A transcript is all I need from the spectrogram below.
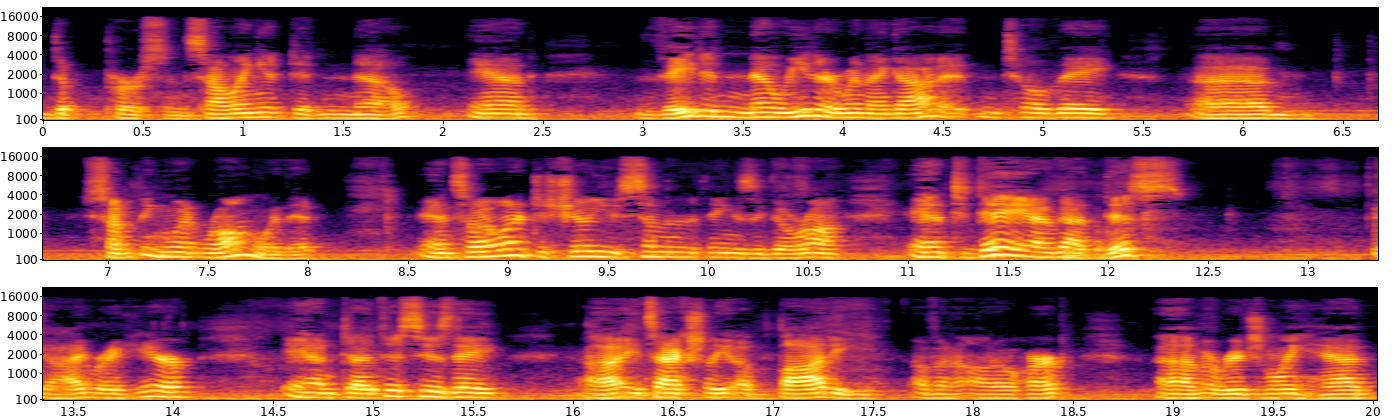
the person selling it didn't know. And they didn't know either when they got it until they um, something went wrong with it. And so I wanted to show you some of the things that go wrong. And today I've got this guy right here. And uh, this is a, uh, it's actually a body of an auto harp. Um, originally had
